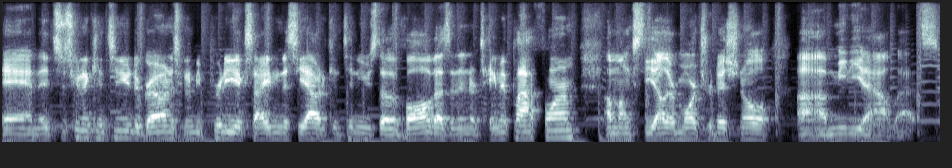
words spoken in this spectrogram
And it's just going to continue to grow and it's going to be pretty exciting to see how it continues to evolve as an entertainment platform amongst the other more traditional uh, media outlets.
